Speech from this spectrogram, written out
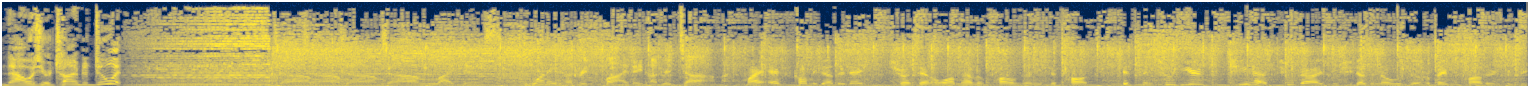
now is your time to do it. Tom, Tom, Tom Leykis. 1-800-5800-TOM. My ex called me the other day. She was saying, oh, I'm having problems. I need to talk. It's been two years. She has two guys who she doesn't know who her baby father could be.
